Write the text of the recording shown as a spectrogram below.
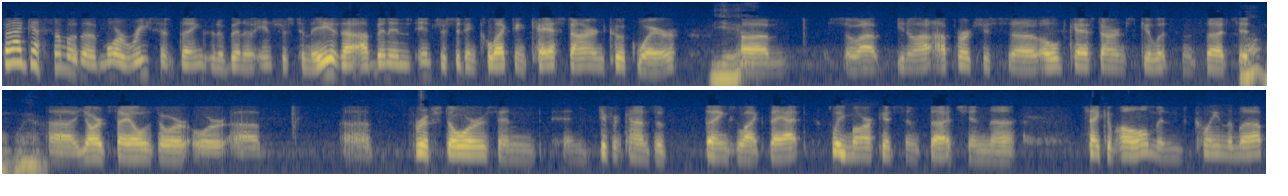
but I guess some of the more recent things that have been of interest to me is I, I've been in, interested in collecting cast iron cookware. Yeah. Um, so I, you know, I, I purchase uh, old cast iron skillets and such at oh, wow. uh, yard sales or or uh, uh, thrift stores and and different kinds of things like that, flea markets and such, and uh, take them home and clean them up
